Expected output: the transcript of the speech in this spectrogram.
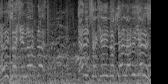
Geri çekilin alpler! Geri çekilin nökerleri gelin!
